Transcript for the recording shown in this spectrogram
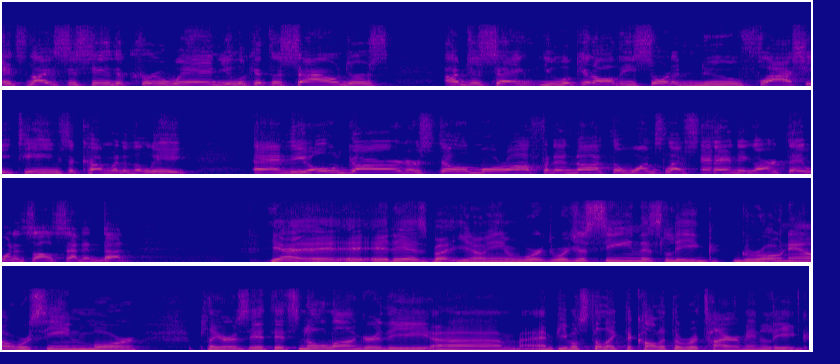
it's nice to see the crew win. You look at the Sounders. I'm just saying, you look at all these sort of new flashy teams that come into the league, and the old guard are still more often than not the ones left standing, aren't they, when it's all said and done? Yeah, it, is. But you know, we're we're just seeing this league grow now. We're seeing more players. It, it's no longer the um, and people still like to call it the retirement league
